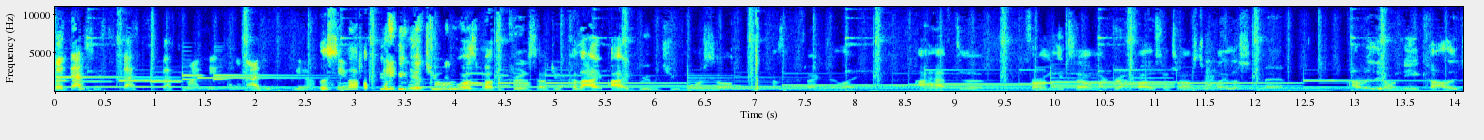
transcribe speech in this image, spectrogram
But that's just that's that's my take on it. I just you know. Listen, yeah. now we we get you. We wasn't about to criticize you because I I agree with you more so have to firmly tell my grandfather sometimes too. I'm like, listen, man, I really don't need college.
